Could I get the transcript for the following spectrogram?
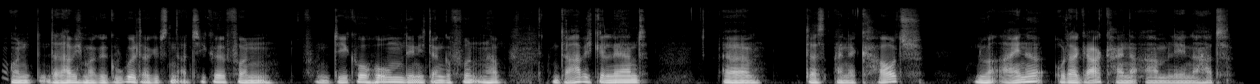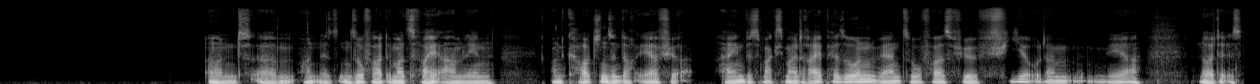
Und dann habe ich mal gegoogelt, da gibt es einen Artikel von, von Deco Home, den ich dann gefunden habe. Und da habe ich gelernt, äh, dass eine Couch nur eine oder gar keine Armlehne hat. Und, ähm, und ein Sofa hat immer zwei Armlehnen. Und Couchen sind auch eher für ein bis maximal drei Personen, während Sofas für vier oder mehr Leute ist.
